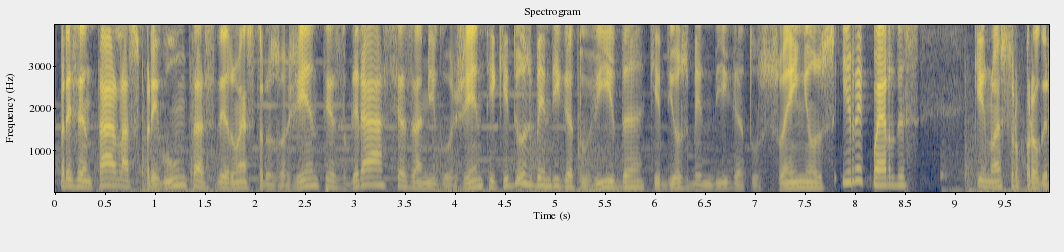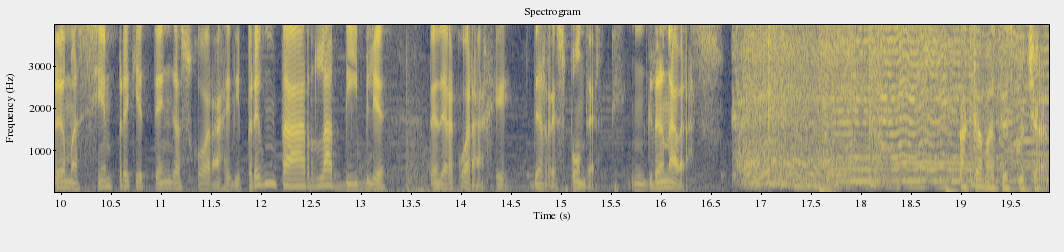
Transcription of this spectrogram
apresentar as perguntas de nossos oyentes. Graças, amigo gente. Que Deus bendiga tu vida, que Deus bendiga tus sueños e recuerdes que em nosso programa, sempre que tenhas coragem de perguntar, a Bíblia tendrá coragem de responderte. Um grande abraço. Acabas de escuchar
